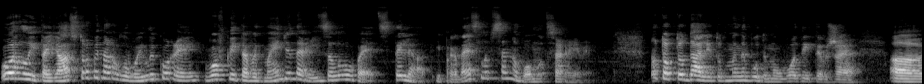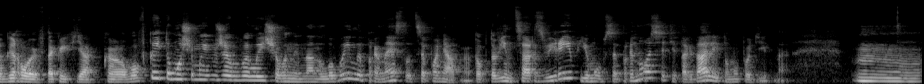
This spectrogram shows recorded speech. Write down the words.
Орли та яструби наловили корей, вовки та ведмеді нарізали овець, телят і принесли все новому цареві. Ну тобто далі тут ми не будемо вводити вже е, героїв, таких як е, вовки, тому що ми їх вже ввели, що вони наловили, принесли, це понятно. Тобто він цар звірів, йому все приносять і так далі, і тому подібне. М,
